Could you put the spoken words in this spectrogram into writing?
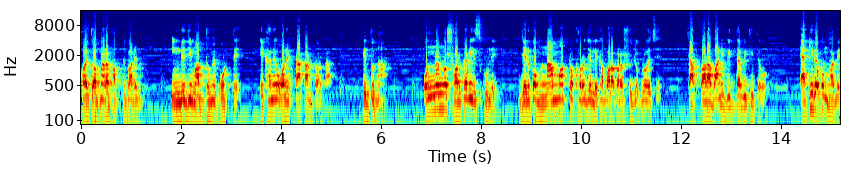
হয়তো আপনারা ভাবতে পারেন, ইংরেজি মাধ্যমে পড়তে এখানেও অনেক টাকার দরকার। কিন্তু না, অন্যান্য সরকারি স্কুলে যেরকম নামমাত্র খরচে লেখাপড়া করার সুযোগ রয়েছে, চাঁদপাড়া বাণী বিদ্যাবিধিতেও একই রকমভাবে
